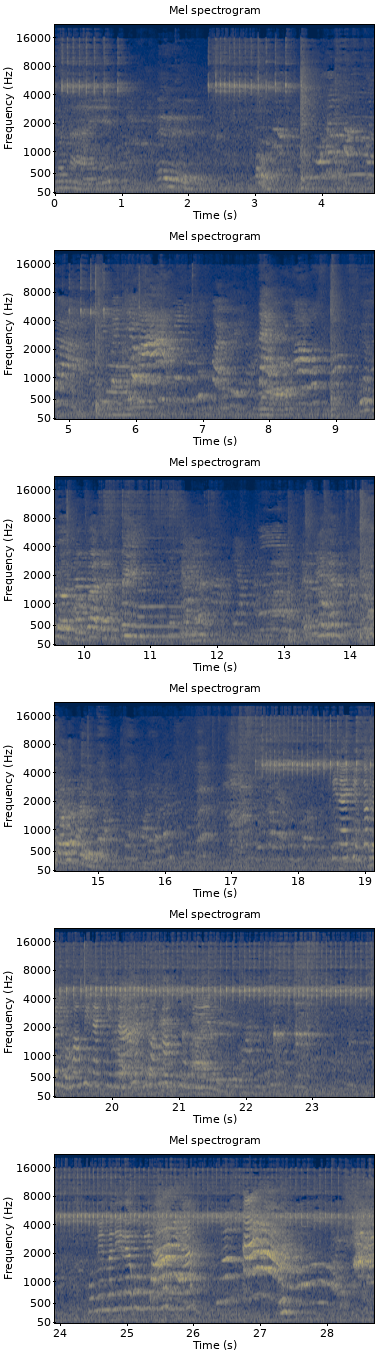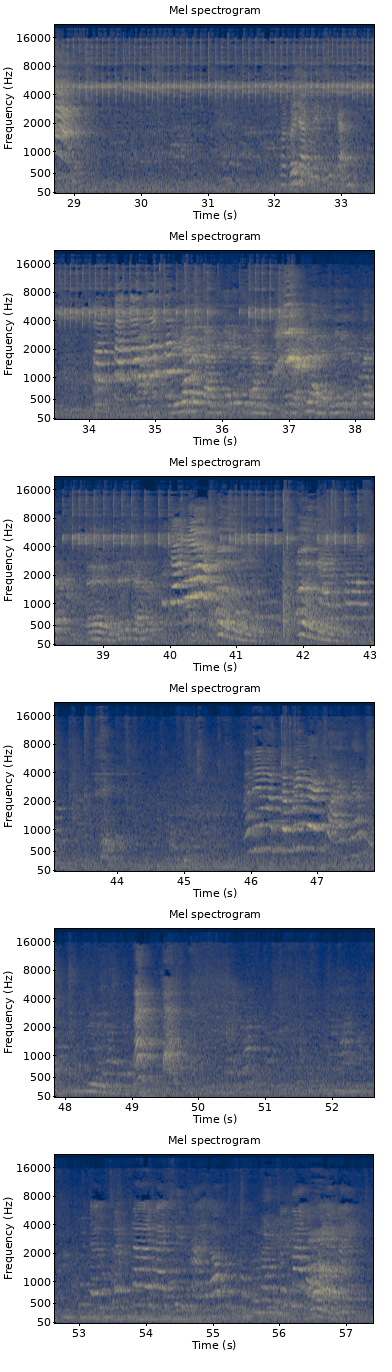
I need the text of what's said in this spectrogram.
ทีมคนไหนเออโอ้กูกระโดดหัวเพื่อนเลยปิ้งเล่นนี่เล่นนี่บอลแล้วตื่นพี่นาคินก็ไปอยู่ห้องพี่นาคินนะ อันนี้ห้องน้องภูมินภูมินมานี่แล้วภูมินมานี่นะ มันก็อยากเล่นด้วยกันทีนี้เล่นด้วยกันทีนี้เล่นด้วยกันเล่นกับเพื่อนเลยทีนี้เล่นกับเพื่อนแล้วเออเล่นด้วยกันลูกเออเอออืม อ่า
